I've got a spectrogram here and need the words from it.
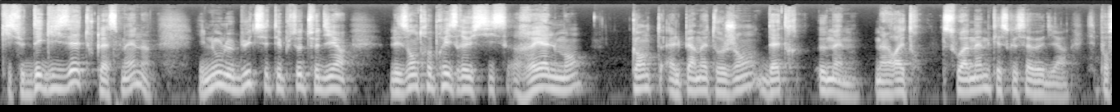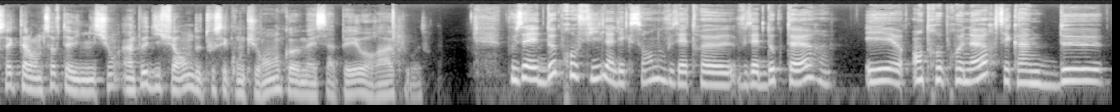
qui se déguisaient toute la semaine. Et nous, le but, c'était plutôt de se dire, les entreprises réussissent réellement quand elles permettent aux gens d'être eux-mêmes. Mais alors être soi-même, qu'est-ce que ça veut dire? C'est pour ça que Talentsoft a une mission un peu différente de tous ses concurrents comme SAP, Oracle ou autres. Vous avez deux profils, Alexandre. Vous êtes, euh, vous êtes docteur et euh, entrepreneur. C'est quand même deux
